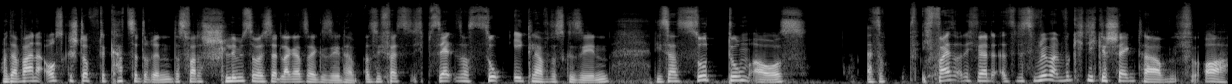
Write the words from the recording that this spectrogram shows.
Und da war eine ausgestopfte Katze drin. Das war das Schlimmste, was ich seit langer Zeit gesehen habe. Also ich weiß, ich habe selten was so ekelhaftes gesehen. Die sah so dumm aus. Also ich weiß auch nicht, wer, also das will man wirklich nicht geschenkt haben. Ich, oh.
